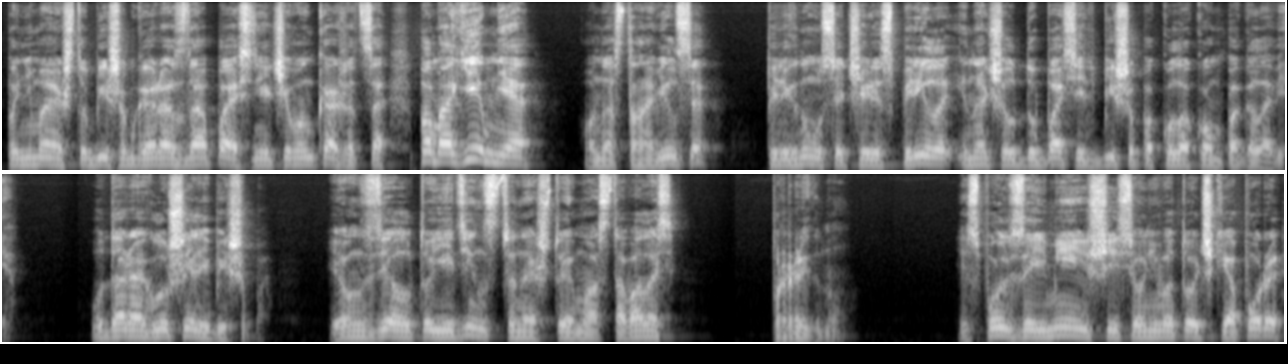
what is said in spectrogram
понимая, что Бишоп гораздо опаснее, чем он кажется. «Помоги мне!» Он остановился, перегнулся через перила и начал дубасить Бишопа кулаком по голове. Удары оглушили Бишопа, и он сделал то единственное, что ему оставалось – прыгнул. Используя имеющиеся у него точки опоры,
